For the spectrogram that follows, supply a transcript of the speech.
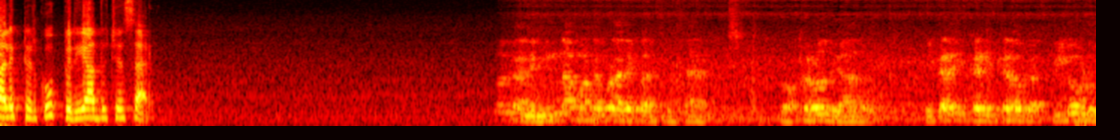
కలెక్టర్కు ఫిర్యాదు చేశారు. నిన్న మొన్న కూడా అదే పరిస్థితి సార్. ఒక్కరోజు కాదు. ఇక్కడ ఇక్కడ ఇక్కడ ఒక పిల్లోడు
